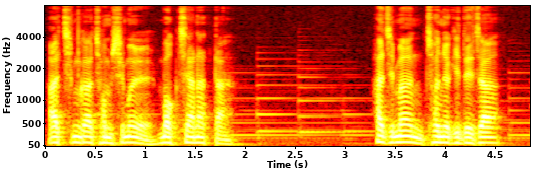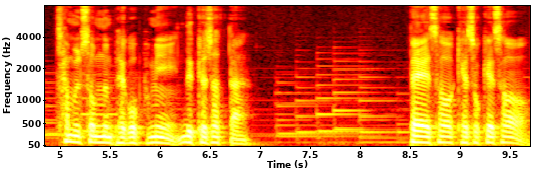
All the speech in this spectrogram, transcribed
아침과 점심을 먹지 않았다. 하지만 저녁이 되자 참을 수 없는 배고픔이 느껴졌다. 배에서 계속해서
